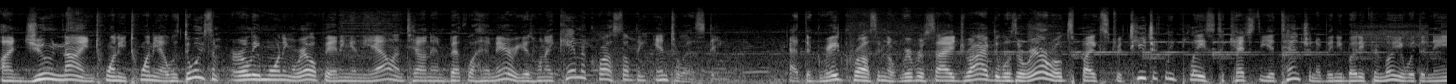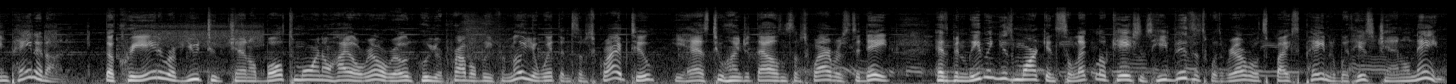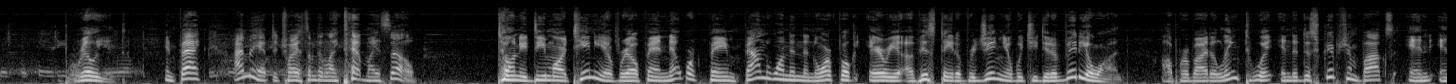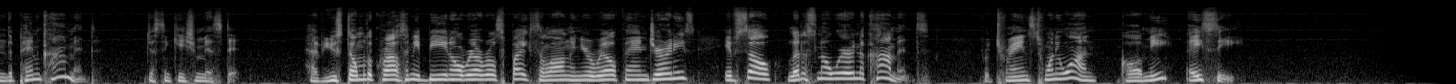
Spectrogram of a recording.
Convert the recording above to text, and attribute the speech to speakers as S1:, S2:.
S1: On June 9, 2020, I was doing some early morning rail fanning in the Allentown and Bethlehem areas when I came across something interesting. At the grade crossing of Riverside Drive, there was a railroad spike strategically placed to catch the attention of anybody familiar with the name painted on it. The creator of YouTube channel Baltimore and Ohio Railroad, who you're probably familiar with and subscribe to, he has 200,000 subscribers to date, has been leaving his mark in select locations he visits with railroad spikes painted with his channel name brilliant. In fact, I may have to try something like that myself. Tony DiMartini of Railfan Network fame found one in the Norfolk area of his state of Virginia, which he did a video on. I'll provide a link to it in the description box and in the pinned comment, just in case you missed it. Have you stumbled across any B&O Railroad spikes along in your Railfan journeys? If so, let us know where in the comments. For Trains 21, call me AC.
